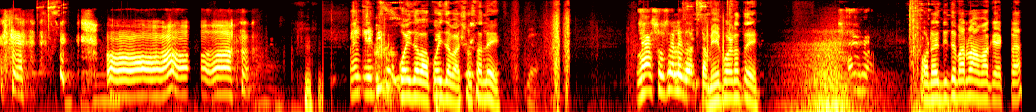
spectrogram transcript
কই যাবা কই যাবা? সোশ্যালে? হ্যাঁ সোশ্যালে যাচ্তাম মেয়ে পড়াতে? হ্যাঁ, হ্যাঁ। পড়াই দিতে পারবা আমাকে একটা?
